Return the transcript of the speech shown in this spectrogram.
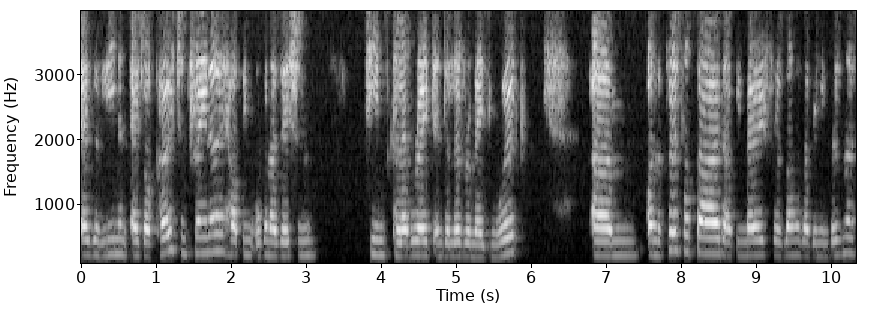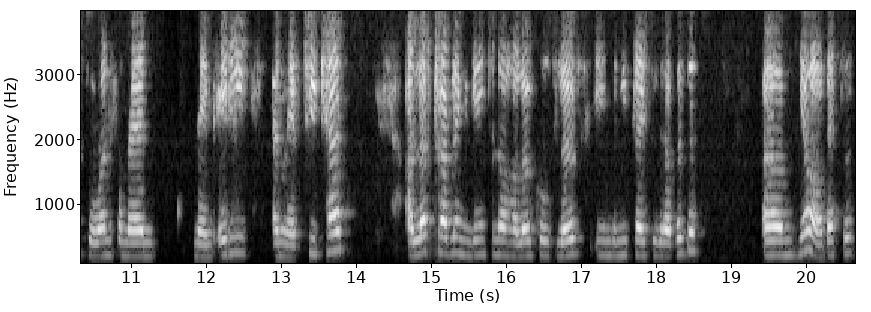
as a lean and agile coach and trainer, helping organizations, teams collaborate and deliver amazing work. Um, on the personal side, I've been married for as long as I've been in business to a wonderful man named Eddie, and we have two cats. I love traveling and getting to know how locals live in the new places that I visit. Um, yeah, that's it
